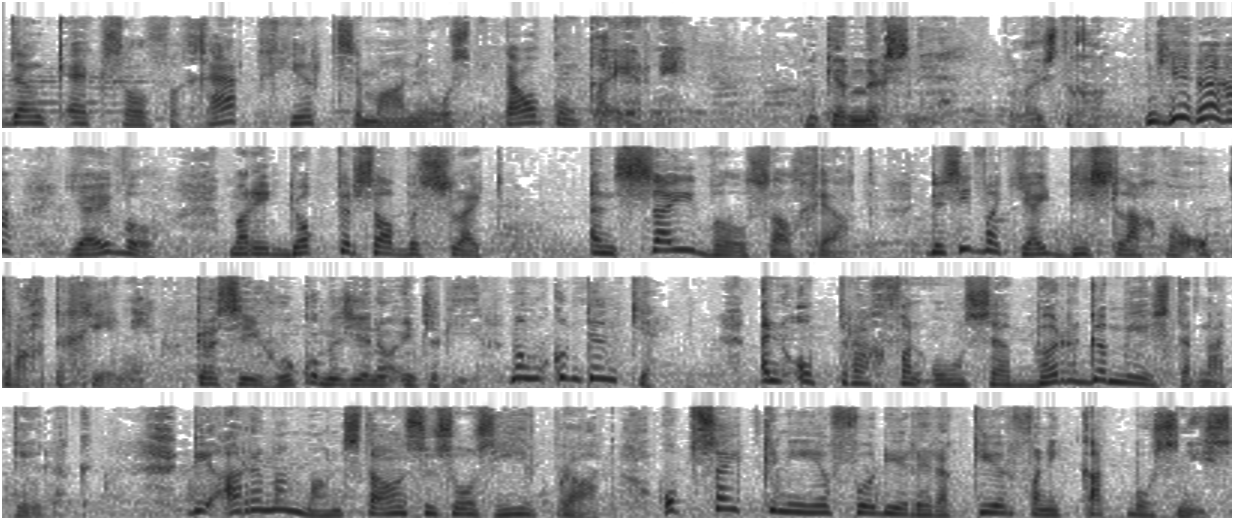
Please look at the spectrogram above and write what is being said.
Gedink ek sal vir Gert Geert se ma in die hospitaal kon kuier nie. Maak er niks nie. Wil huis toe gaan. Ja, jy wil, maar die dokter sal besluit. In sy wil sal geld. Dis nie wat jy die slag wil opdrag te gee nie. Chrissy, hoekom is jy nou eintlik hier? Maar hoekom dink jy? In opdrag van ons burgemeester natuurlik. Die arme man staan soos ons hier praat, op sy knieë voor die redakteur van die Katbosnuus,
